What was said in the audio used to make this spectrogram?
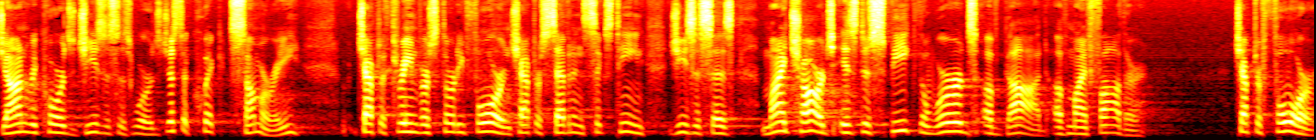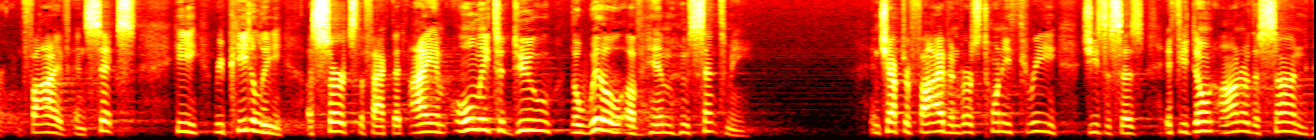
John records Jesus' words. Just a quick summary. Chapter 3 and verse 34 and chapter 7 and 16, Jesus says, My charge is to speak the words of God, of my Father. Chapter 4, 5, and 6, he repeatedly asserts the fact that I am only to do the will of him who sent me. In chapter 5 and verse 23, Jesus says, If you don't honor the Son,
